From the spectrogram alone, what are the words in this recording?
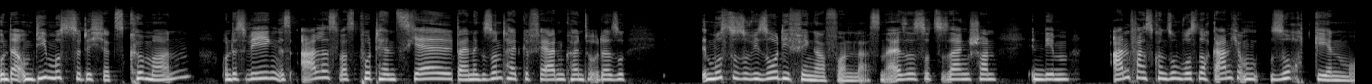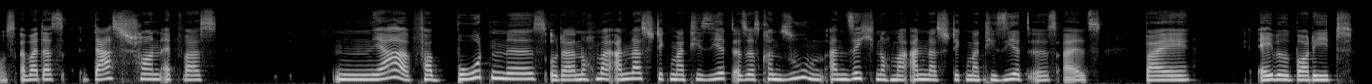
und da, um die musst du dich jetzt kümmern und deswegen ist alles, was potenziell deine Gesundheit gefährden könnte oder so, musst du sowieso die Finger von lassen. Also ist sozusagen schon in dem Anfangskonsum, wo es noch gar nicht um Sucht gehen muss, aber dass das schon etwas ja, verbotenes oder nochmal anders stigmatisiert, also das Konsum an sich nochmal anders stigmatisiert ist als bei able-bodied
